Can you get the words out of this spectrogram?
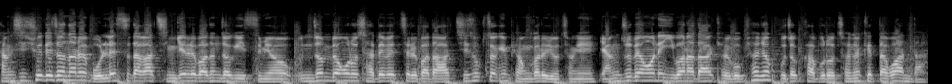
당시 휴대전화를 몰래 쓰다가 징계를 받은 적이 있으며 운전병으로 자대 배치를 받아 지속적인 병가를 요청해 양주병원에 입원하다 결국 현역 부적합으로 전역했다고 한다.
